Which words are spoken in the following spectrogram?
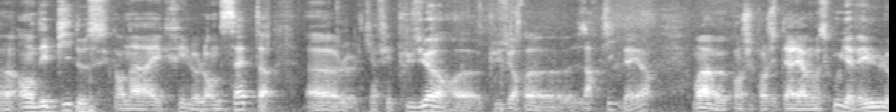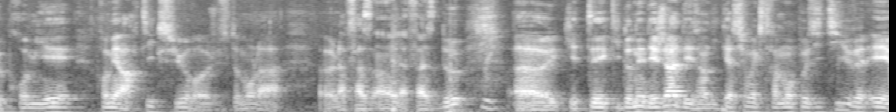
en dépit de ce qu'en a écrit le Lancet, qui a fait plusieurs, plusieurs articles d'ailleurs, moi, quand j'étais allé à Moscou, il y avait eu le premier, premier article sur justement la, la phase 1 et la phase 2, qui, était, qui donnait déjà des indications extrêmement positives. Et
